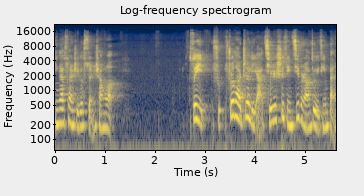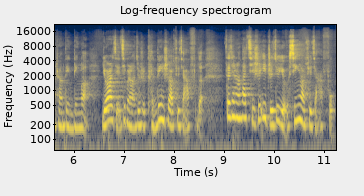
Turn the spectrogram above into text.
应该算是一个损伤了。所以说说到这里啊，其实事情基本上就已经板上钉钉了，尤二姐基本上就是肯定是要去贾府的，再加上她其实一直就有心要去贾府。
